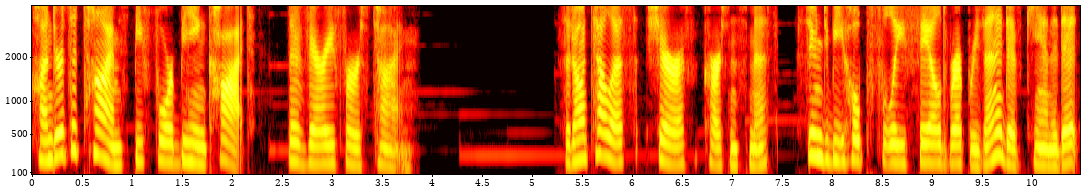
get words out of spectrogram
hundreds of times before being caught the very first time. So don't tell us, Sheriff Carson Smith, soon to be hopefully failed representative candidate,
